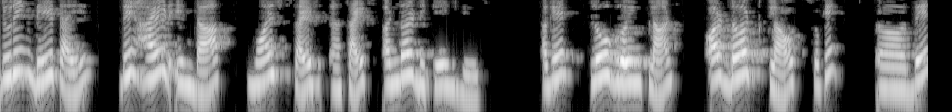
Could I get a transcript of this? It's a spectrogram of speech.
during daytime, they hide in dark, moist sites, uh, sites under decaying leaves. Again, low growing plant or dirt clouds, okay, uh, then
